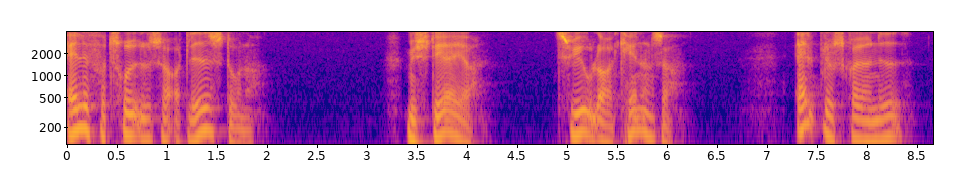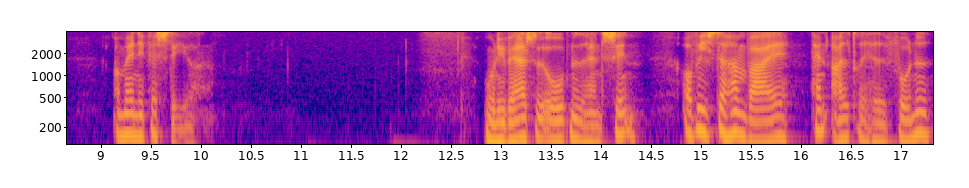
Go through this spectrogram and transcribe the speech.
alle fortrydelser og glædestunder. Mysterier, tvivl og erkendelser. Alt blev skrevet ned og manifesteret. Universet åbnede hans sind og viste ham veje, han aldrig havde fundet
